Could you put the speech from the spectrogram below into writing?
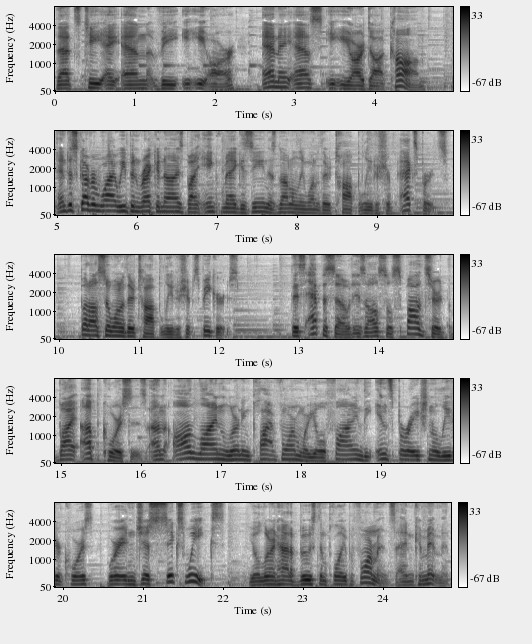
That's T A N V E E R N A S E E R.com and discover why we've been recognized by Inc. magazine as not only one of their top leadership experts, but also one of their top leadership speakers. This episode is also sponsored by Up Courses, an online learning platform where you'll find the inspirational leader course where in just six weeks you'll learn how to boost employee performance and commitment.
